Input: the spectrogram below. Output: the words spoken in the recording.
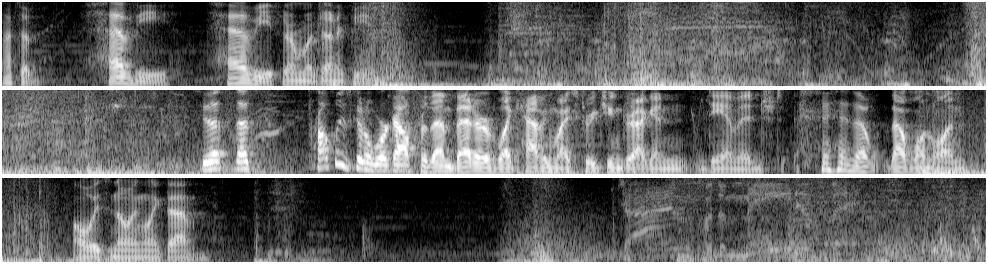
That's a heavy, heavy thermogenic beam. See that that probably is going to work out for them better of like having my screeching dragon damaged. that that one one, always knowing like that. Time for the main event.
